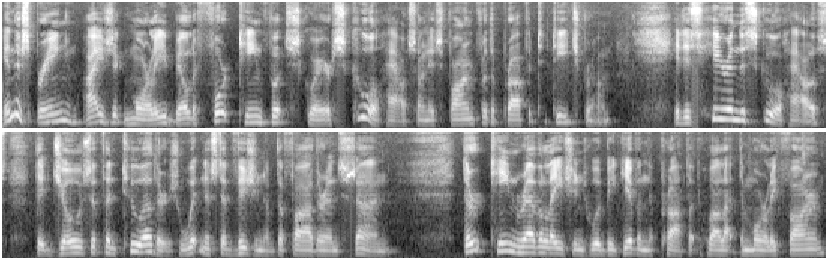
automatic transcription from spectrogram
In the spring, Isaac Morley built a 14 foot square schoolhouse on his farm for the prophet to teach from. It is here in the schoolhouse that Joseph and two others witnessed a vision of the Father and Son. Thirteen revelations would be given the prophet while at the Morley farm,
